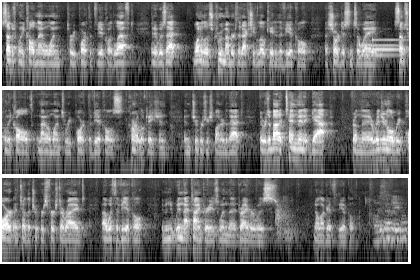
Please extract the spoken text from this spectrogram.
subsequently called 911 to report that the vehicle had left. And it was that, one of those crew members that actually located the vehicle a short distance away, subsequently called 911 to report the vehicle's current location, and the troopers responded to that. There was about a 10-minute gap from the original report until the troopers first arrived uh, with the vehicle. I mean, in that time period is when the driver was no longer at the vehicle. What is that vehicle?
